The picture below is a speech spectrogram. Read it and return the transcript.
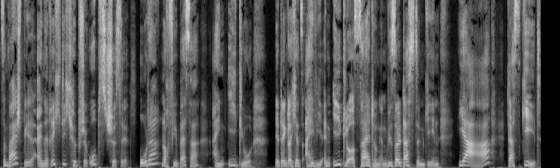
Zum Beispiel eine richtig hübsche Obstschüssel. Oder, noch viel besser, ein Iglo. Ihr denkt euch jetzt, Ivy, ein Iglo aus Zeitungen. Wie soll das denn gehen? Ja, das geht.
